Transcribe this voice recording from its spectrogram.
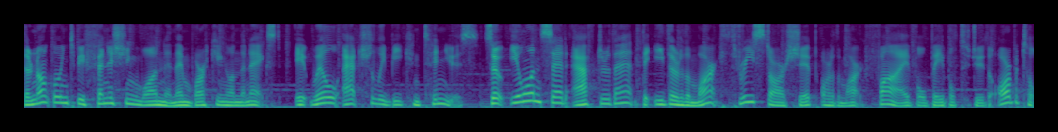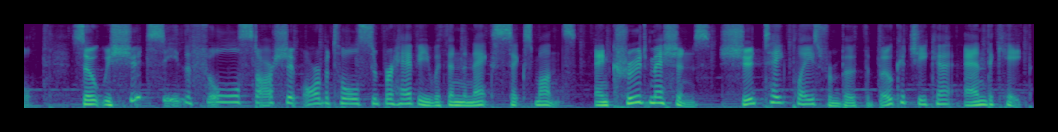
They're not going to be finishing one and then working on the next. It will actually be continuous. So Elon said after that that either the Mark III Starship or the Mark V will be able to do the orbital. So we should see the full Starship orbital super heavy within the next six months. And crewed missions should take place from both the Boca Chica and the Cape.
